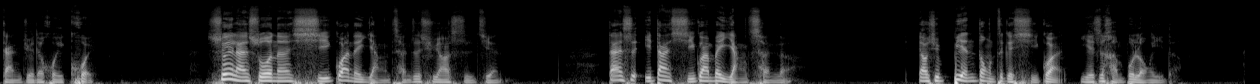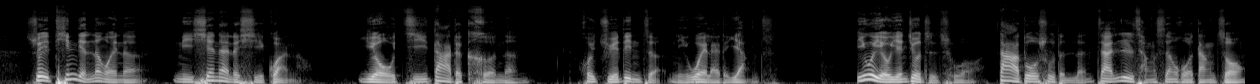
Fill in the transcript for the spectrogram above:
感觉的回馈。虽然说呢，习惯的养成是需要时间，但是一旦习惯被养成了，要去变动这个习惯也是很不容易的。所以听点认为呢？你现在的习惯呢，有极大的可能会决定着你未来的样子，因为有研究指出哦，大多数的人在日常生活当中，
